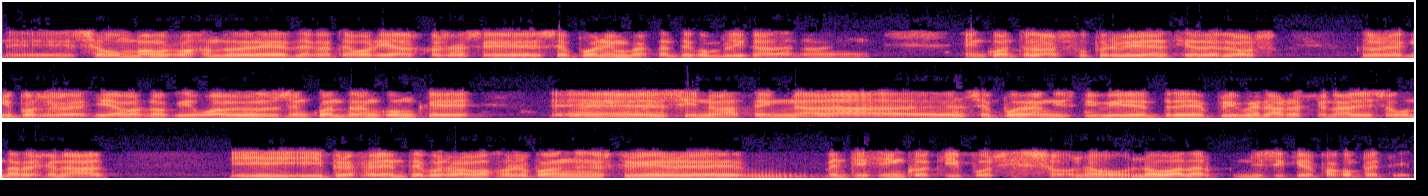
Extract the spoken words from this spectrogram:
eh, según vamos bajando de, categoría, las cosas se, se ponen bastante complicadas, ¿no? En, en cuanto a la supervivencia de los los equipos, y lo decíamos, ¿no? Que igual se encuentran con que eh, si no hacen nada, eh, se puedan inscribir entre primera regional y segunda regional y, preferente, pues a lo mejor se puedan inscribir eh, 25 equipos y eso no, no va a dar ni siquiera para competir.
